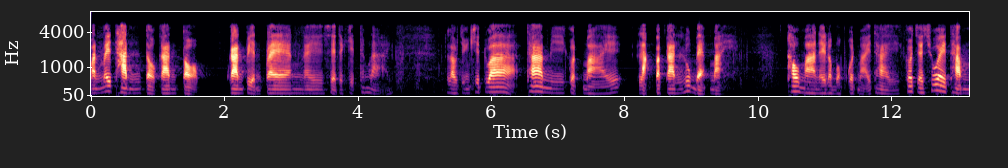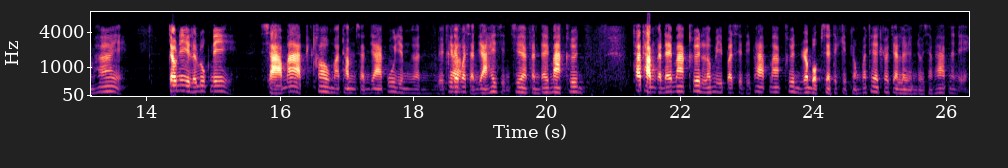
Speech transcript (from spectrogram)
มันไม่ทันต่อการตอบการเปลี่ยนแปลงในเศรษฐกิจทั้งหลาย เราจึงคิดว่าถ้ามีกฎหมายหลักประกันรูปแบบใหม่ เข้ามาในระบบกฎหมายไทย ก็จะช่วยทำให้เจ้าหนี้และลูกหนี้สามารถเข้ามาทำสัญญากู้ยืมเงิน หรือครัที่บเรียกว่าสัญญาให้สินเชื่อกันได้มากขึ้น ถ้าทำกันได้มากขึ้น แล้วมีประสิทธิภาพมากขึ้น ระบบเศรษฐกิจของประเทศก็จเจริญโดยสภาพนั่นเอง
